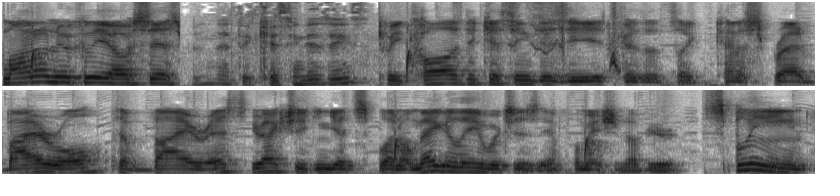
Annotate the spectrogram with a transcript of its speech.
Mononucleosis. Isn't that the kissing disease? We call it the kissing disease because it's like kind of spread viral. It's a virus. You actually can get splenomegaly, which is inflammation of your spleen.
